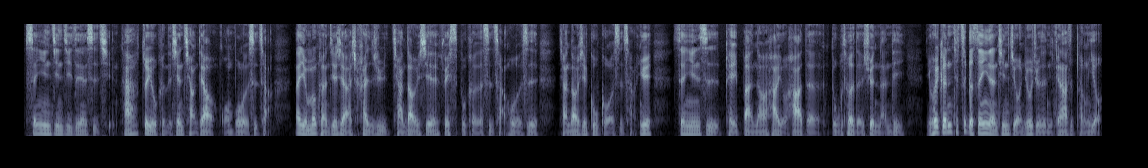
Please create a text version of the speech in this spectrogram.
声音经济这件事情，它最有可能先抢掉广播的市场。那有没有可能接下来开始去抢到一些 Facebook 的市场，或者是抢到一些 Google 的市场？因为声音是陪伴，然后它有它的独特的渲染力。你会跟这个声音人听久，你就会觉得你跟他是朋友。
